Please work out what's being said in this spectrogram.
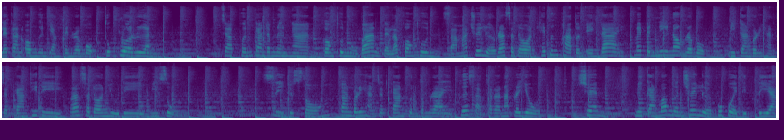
และการออมเงินอย่างเป็นระบบทุกครัวเรือน จากผลการดำเนินงาน กองทุนหมู่บ้านแต่ละกองทุนสามารถช่วยเหลือราษฎรให้พึ่งพาตนเองได้ ไม่เป็นหนี้นอกระบบ มีการบริหารจัดการที่ดี ราษฎรอยู่ดี มีสุข 4.2 การบริหารจัดการผลกำไรเพื่อสาธารณประโยชน์ เช่น มีการมอบเงินช่วยเหลือผู้ป่วยติดเตียง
